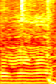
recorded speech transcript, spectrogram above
Whoa.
